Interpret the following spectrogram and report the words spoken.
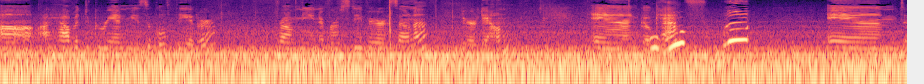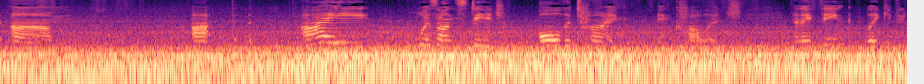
uh, I have a degree in musical theater from the University of Arizona, Bear Down. And go Cats. Whoop! And um, I, I was on stage all the time in college. And I think, like, if you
